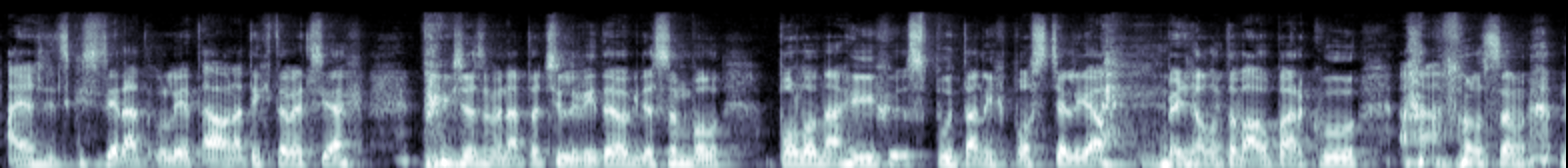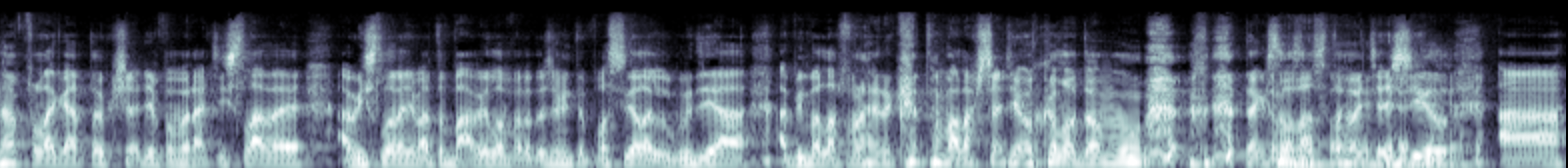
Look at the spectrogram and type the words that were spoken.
a ja vždycky si rád ulietal na týchto veciach, takže sme natočili video, kde som bol polonahých, spútaných posteli a bežalo to v Auparku a bol som na plagátoch všade po Bratislave a vyslovene ma to bavilo, pretože mi to posielali ľudia a bývalá frajerka to mala všade okolo domu, tak to som sa z toho tešil a,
